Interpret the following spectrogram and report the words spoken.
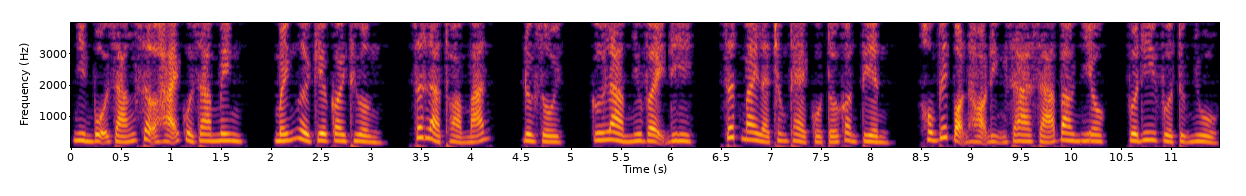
Nhìn bộ dáng sợ hãi của Gia Minh, mấy người kia coi thường, rất là thỏa mãn, được rồi, cứ làm như vậy đi, rất may là trong thẻ của tớ còn tiền, không biết bọn họ định ra giá bao nhiêu, vừa đi vừa tự nhủ,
